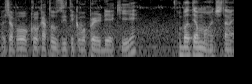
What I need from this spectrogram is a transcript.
Eu já vou colocar todos os itens que eu vou perder aqui. Eu botei um monte também.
